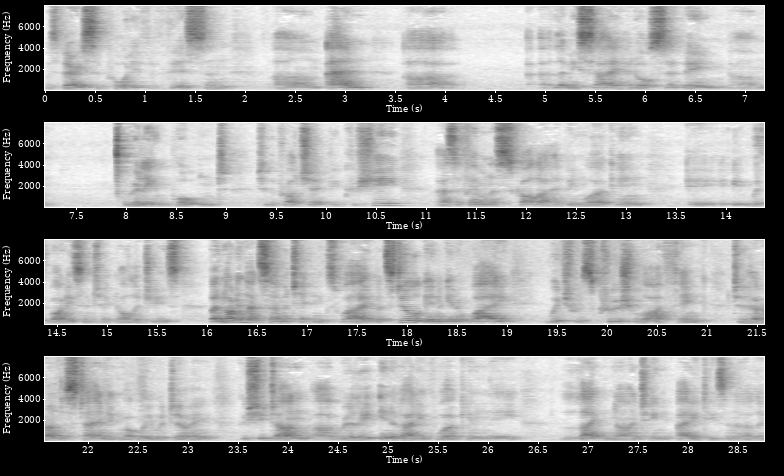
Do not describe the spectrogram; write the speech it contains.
was very supportive of this, and um, Anne, uh, let me say, had also been um, really important to the project because she, as a feminist scholar, had been working with bodies and technologies, but not in that Techniques way, but still in, in a way which was crucial, I think, to her understanding what we were doing, because she'd done uh, really innovative work in the late 1980s and early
